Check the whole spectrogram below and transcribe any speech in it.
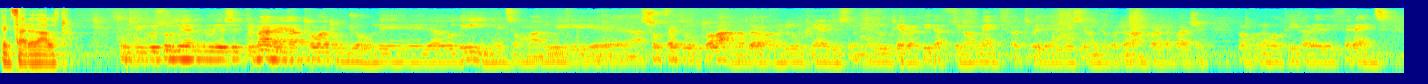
pensare ad altro. In queste ultime settimane ha trovato un Gioli da Godini, insomma lui eh, ha sofferto tutto l'anno, però nell'ultima, nell'ultima partita ha finalmente fatto vedere di essere un giocatore ancora capace alcune volte di fare le differenze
